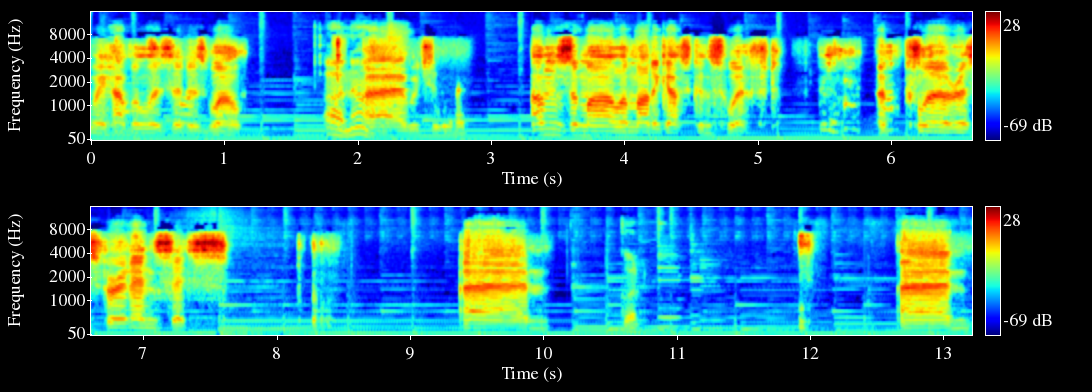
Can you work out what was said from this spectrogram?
we have a lizard as well Oh, no. uh, which is Anzamala Madagascan swift, a Pleurus veronensis. Um, Good. um,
